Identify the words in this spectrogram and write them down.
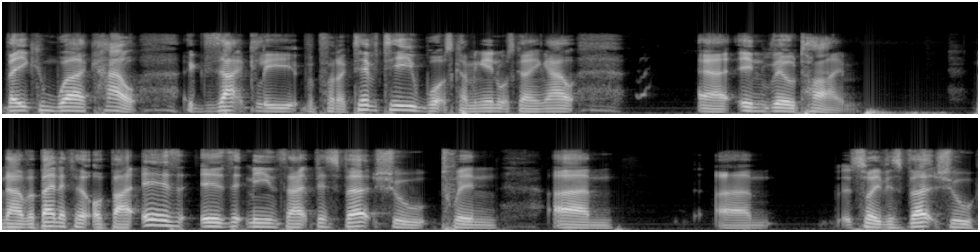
they can work out exactly the productivity, what's coming in, what's going out uh, in real time. Now, the benefit of that is is it means that this virtual twin, um, um, sorry, this virtual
